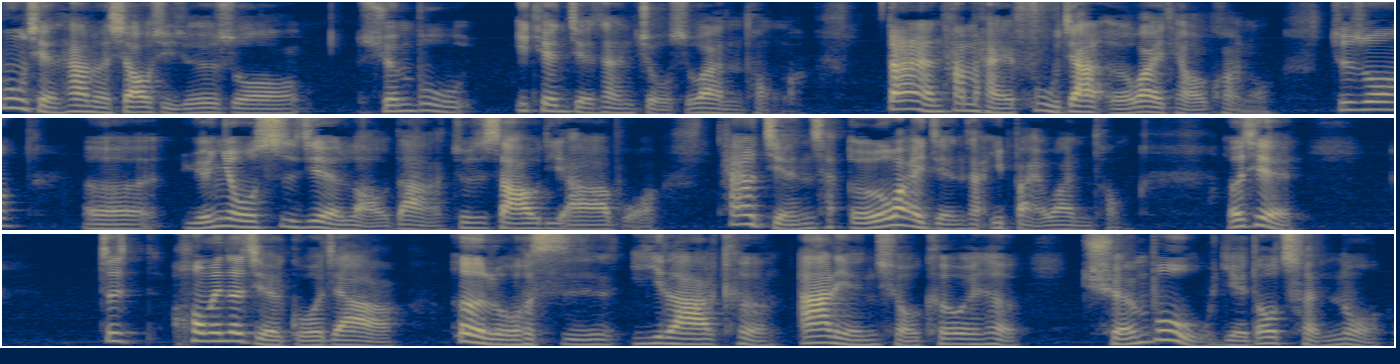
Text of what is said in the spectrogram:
目前他们的消息就是说宣布一天减产九十万桶嘛，当然他们还附加了额外条款哦，就是说呃原油世界的老大就是沙乌地阿拉伯，他要减产额外减产一百万桶，而且这后面这几个国家哦。俄罗斯、伊拉克、阿联酋、科威特，全部也都承诺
